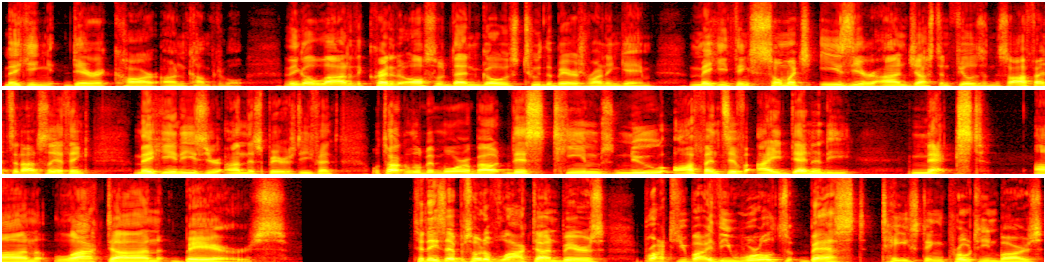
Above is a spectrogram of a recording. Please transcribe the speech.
making Derek Carr uncomfortable. I think a lot of the credit also then goes to the Bears running game, making things so much easier on Justin Fields in this offense. And honestly, I think making it easier on this Bears defense. We'll talk a little bit more about this team's new offensive identity next on Locked On Bears. Today's episode of Locked On Bears brought to you by the world's best tasting protein bars,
